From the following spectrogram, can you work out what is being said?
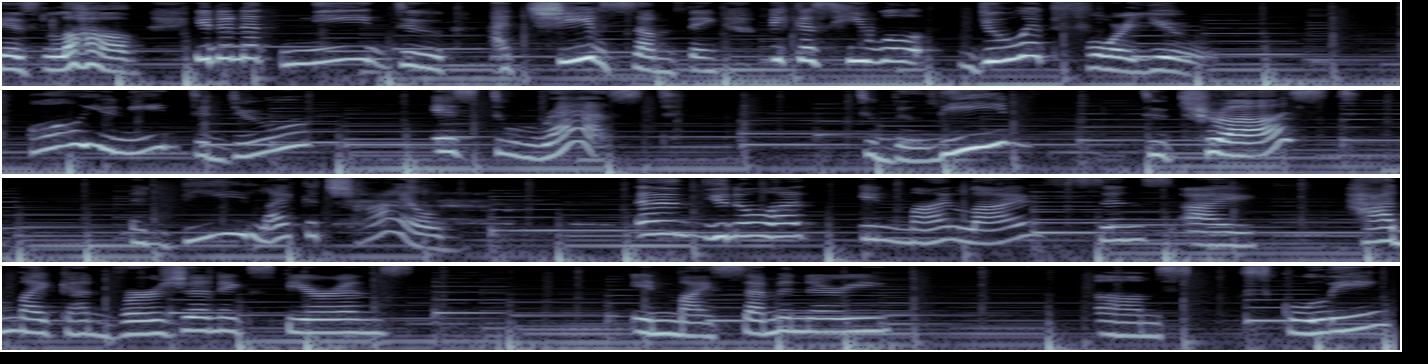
His love. You do not need to achieve something because He will do it for you. All you need to do is to rest, to believe to trust and be like a child. And you know what? In my life, since I had my conversion experience in my seminary um, schooling,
